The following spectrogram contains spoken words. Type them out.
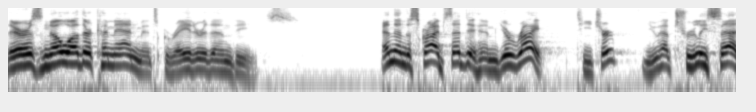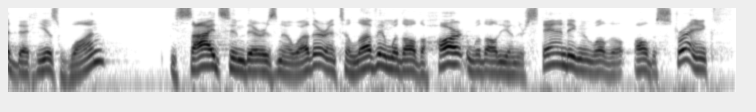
There is no other commandment greater than these. And then the scribe said to him, You're right, teacher. You have truly said that he is one. Besides him, there is no other. And to love him with all the heart, and with all the understanding, and with all the strength,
